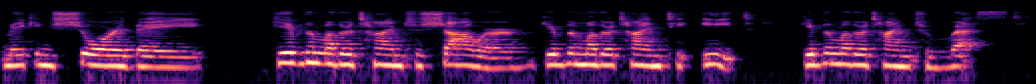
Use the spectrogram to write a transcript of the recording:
making sure they give the mother time to shower, give the mother time to eat, give the mother time to rest.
